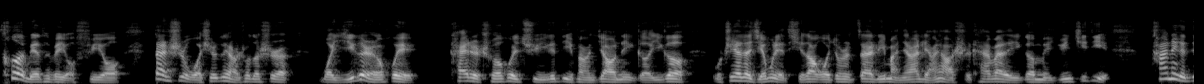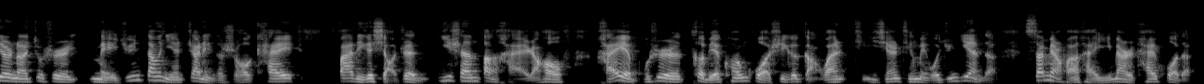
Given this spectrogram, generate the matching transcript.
特别特别有 feel。但是我其实最想说的是，我一个人会开着车会去一个地方，叫那个一个，我之前在节目里提到过，就是在离马尼拉两小时开外的一个美军基地。它那个地儿呢，就是美军当年占领的时候开。发的一个小镇，依山傍海，然后海也不是特别宽阔，是一个港湾，以前是停美国军舰的，三面环海，一面是开阔的。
